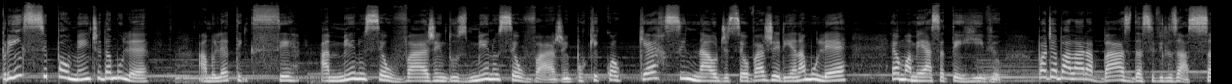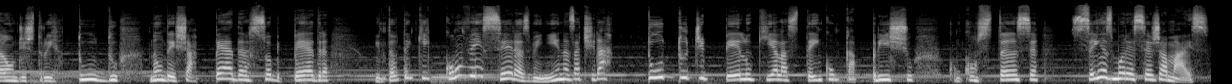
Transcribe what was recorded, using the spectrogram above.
principalmente da mulher. A mulher tem que ser a menos selvagem dos menos selvagens, porque qualquer sinal de selvageria na mulher é uma ameaça terrível. pode abalar a base da civilização, destruir tudo, não deixar pedra sob pedra. Então tem que convencer as meninas a tirar tudo de pelo que elas têm com capricho, com constância, sem esmorecer jamais.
